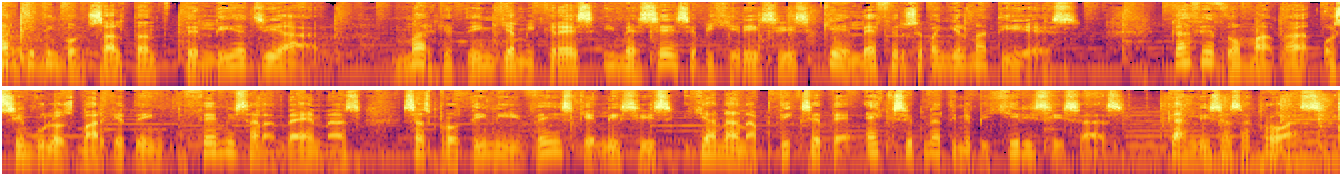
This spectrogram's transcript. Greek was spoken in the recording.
marketingconsultant.gr Μάρκετινγκ για μικρές ή μεσαίες επιχειρήσεις και ελεύθερους επαγγελματίες. Κάθε εβδομάδα ο σύμβουλος Μάρκετινγκ Θέμη 41 σας προτείνει ιδέες και λύσεις για να αναπτύξετε έξυπνα την επιχείρησή σας. Καλή σας ακρόαση!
